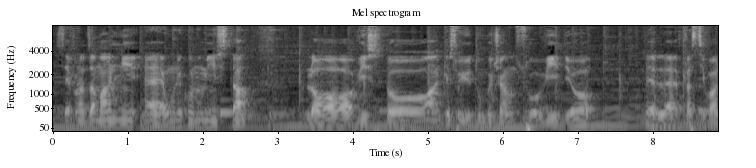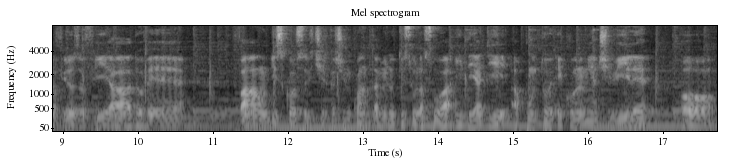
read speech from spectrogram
Stefano Zamagni è un economista, l'ho visto anche su YouTube, c'è un suo video del Festival Filosofia dove fa un discorso di circa 50 minuti sulla sua idea di appunto economia civile o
